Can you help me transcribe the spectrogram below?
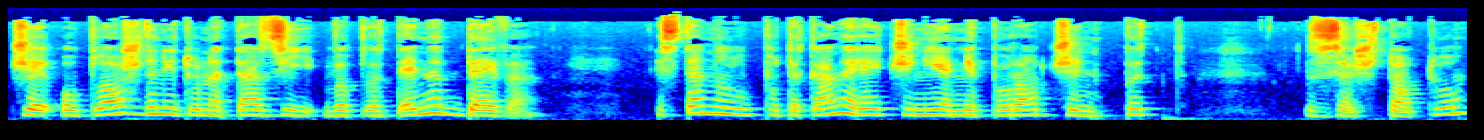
че оплождането на тази въплатена дева е станало по така наречения непорочен път, защото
